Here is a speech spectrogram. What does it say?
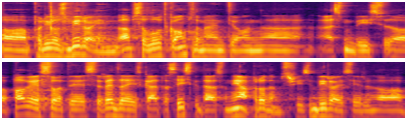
Par jūsu biroju absolūti komplimenti. Un, uh, esmu bijis uh, paviesoties, redzējis, kā tas izskatās. Un, jā, protams, šīs birojas ir uh,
